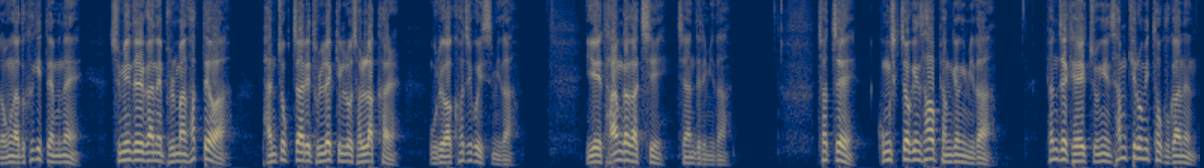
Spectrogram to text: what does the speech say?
너무나도 크기 때문에 주민들 간의 불만 확대와 반쪽짜리 둘레길로 전락할 우려가 커지고 있습니다. 이에 다음과 같이 제안드립니다. 첫째, 공식적인 사업 변경입니다. 현재 계획 중인 3km 구간은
